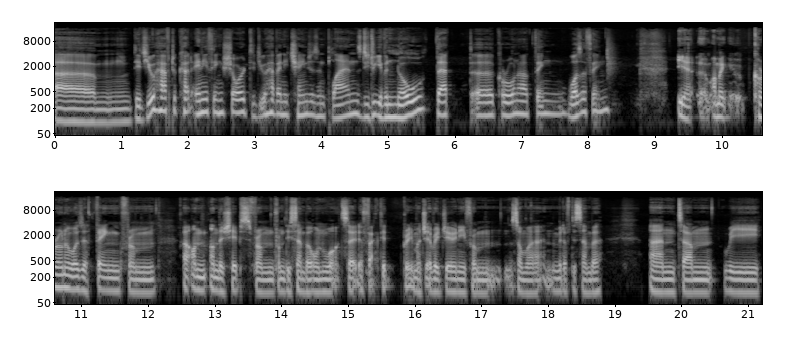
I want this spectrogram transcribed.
Um, did you have to cut anything short? Did you have any changes in plans? Did you even know that uh, Corona thing was a thing? Yeah, um, I mean, Corona was a thing from uh, on on the ships from from December onwards, so it affected pretty much every journey from somewhere in the mid of December, and um, we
